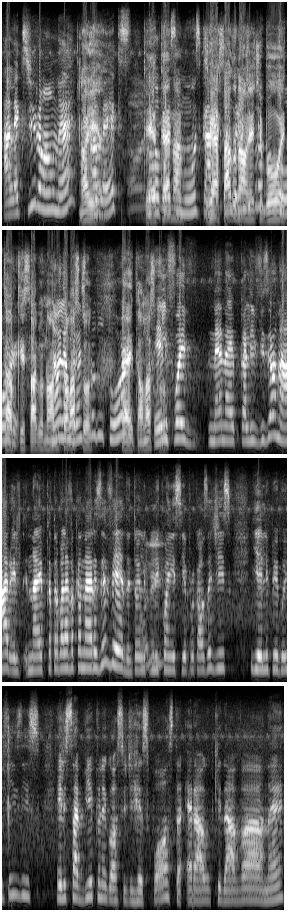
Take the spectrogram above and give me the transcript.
Alex Giron, né? Aí. Alex Tem colocou até essa nome. música. Desgraçado é um não, gente boa e produtor. tal, que sabe o nome, não, ele é então um grande lascou. produtor. É, então lascou. Ele foi, né, na época ali, visionário. Ele, na época, trabalhava com a Nayara Azevedo. Então, ele Olha me aí. conhecia por causa disso. E ele pegou e fez isso. Ele sabia que o negócio de resposta era algo que dava, né...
